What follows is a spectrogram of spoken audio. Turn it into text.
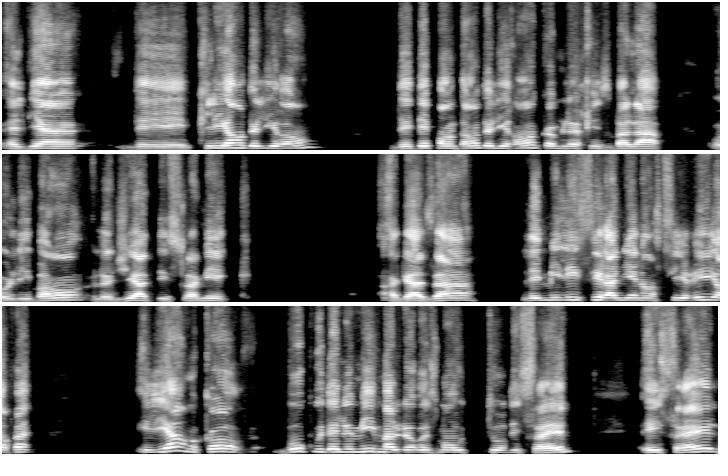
Elle vient des clients de l'Iran, des dépendants de l'Iran comme le Hezbollah au Liban, le djihad islamique à Gaza, les milices iraniennes en Syrie. Enfin, il y a encore beaucoup d'ennemis malheureusement autour d'Israël. Et Israël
